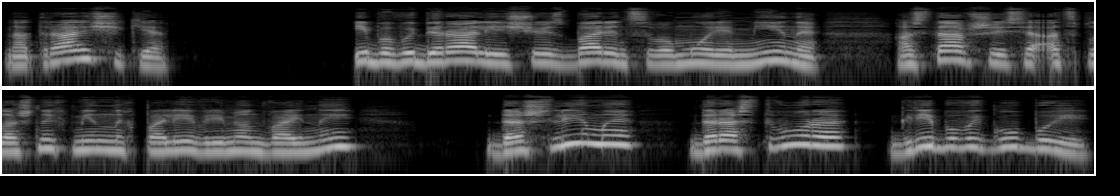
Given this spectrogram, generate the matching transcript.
На тральщике, ибо выбирали еще из Баренцева моря мины, оставшиеся от сплошных минных полей времен войны, дошли мы до раствора грибовой губы,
